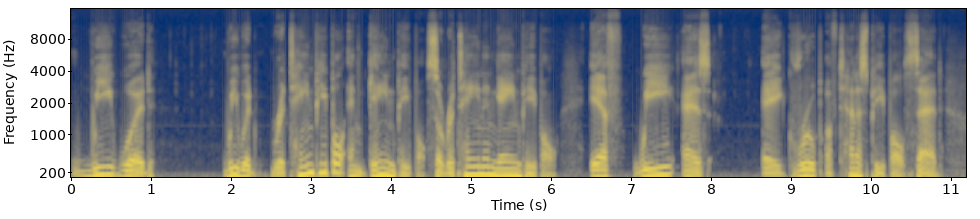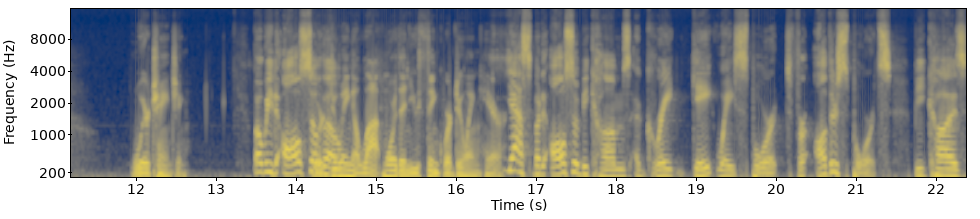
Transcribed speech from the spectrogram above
We would we would retain people and gain people. So retain and gain people if we as a group of tennis people said we're changing. But we'd also We're though doing a lot more than you think we're doing here. Yes, but it also becomes a great gateway sport for other sports because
